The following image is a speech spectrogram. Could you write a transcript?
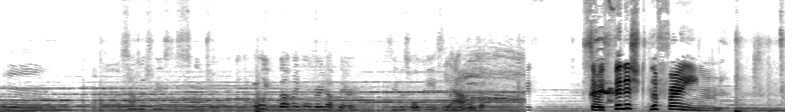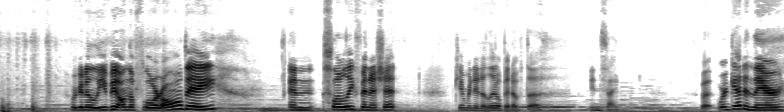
Good. And So this needs to scooch over. Oh wait, that might go right up there. See this whole piece? I think it Yeah. goes up. So we finished the frame. We're gonna leave it on the floor all day and slowly finish it. Cameron did a little bit of the inside. But we're getting there.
